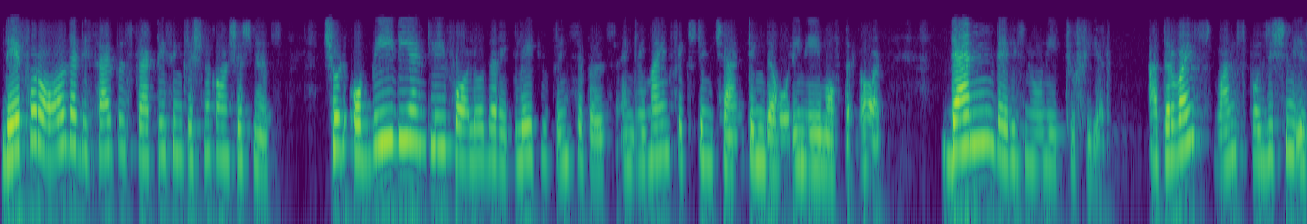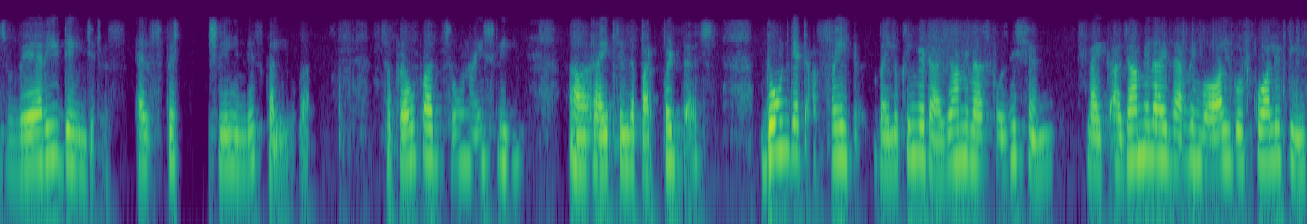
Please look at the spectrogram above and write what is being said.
Therefore all the disciples practicing krishna consciousness should obediently follow the regulative principles and remain fixed in chanting the holy name of the lord. Then there is no need to fear. Otherwise one's position is very dangerous especially in this kali yuga. So prabhupada so nicely uh, writes in the purport that don't get afraid by looking at ajamila's position. Like ajamila is having all good qualities.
